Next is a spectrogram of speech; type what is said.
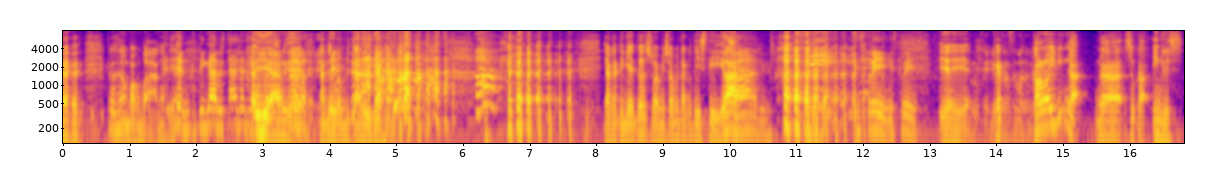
Kok gampang banget ya. Yang ketiga harus cadat ya. Iya harus ya. Nanti belum dicari kan. Yang ketiga itu suami-suami takut istri. Wah. Istri, istri. Iya iya. Kan-. Kalau ini nggak nggak suka Inggris.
